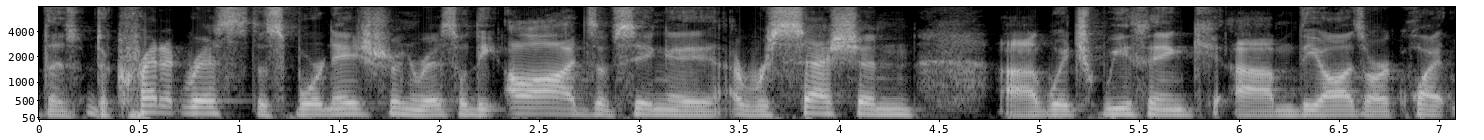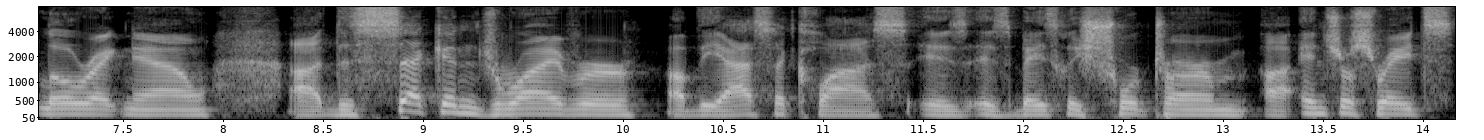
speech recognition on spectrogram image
the, the credit risk, the subordination risk, so the odds of seeing a, a recession, uh, which we think um, the odds are quite low right now. Uh, the second driver of the asset class is is basically short term uh, interest rates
